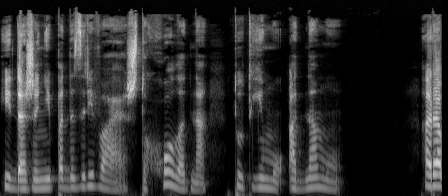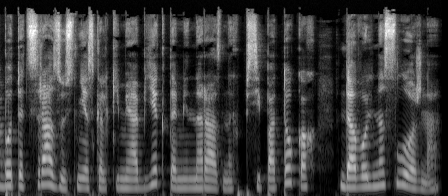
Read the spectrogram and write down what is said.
и даже не подозревая, что холодно тут ему одному. Работать сразу с несколькими объектами на разных пси-потоках довольно сложно.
